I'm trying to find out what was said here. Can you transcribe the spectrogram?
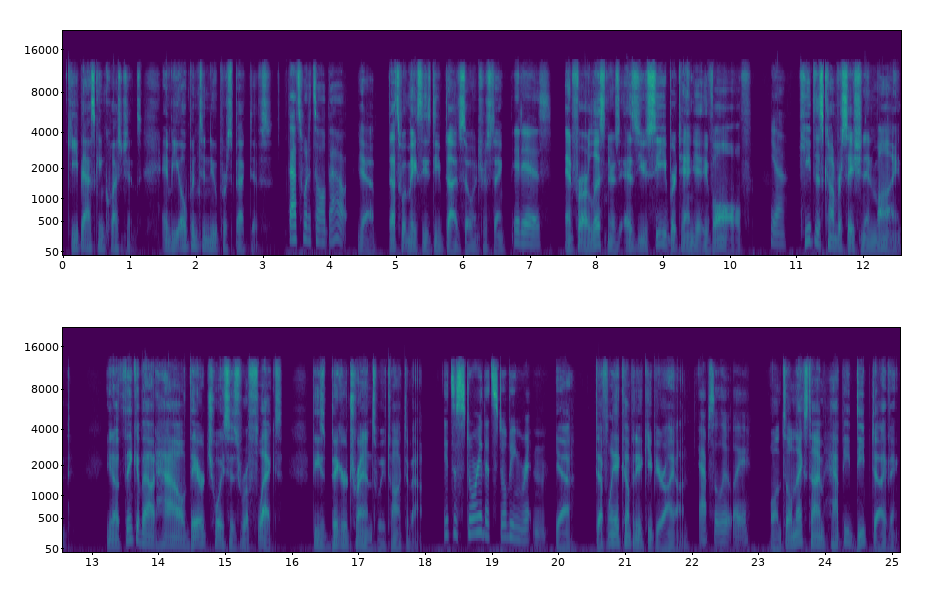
Keep asking questions and be open to new perspectives. That's what it's all about. Yeah, that's what makes these deep dives so interesting. It is. And for our listeners, as you see Britannia evolve, Yeah. keep this conversation in mind. You know, think about how their choices reflect these bigger trends we've talked about. It's a story that's still being written. Yeah, definitely a company to keep your eye on. Absolutely. Well, until next time, happy deep diving.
